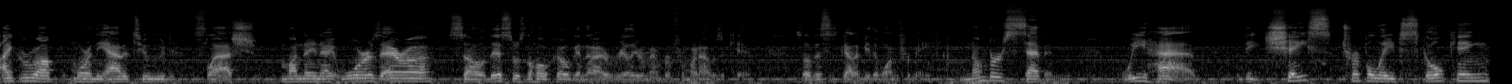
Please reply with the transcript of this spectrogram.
I grew up more in the Attitude slash Monday Night Wars era. So this was the Hulk Hogan that I really remember from when I was a kid. So this has got to be the one for me. Number seven, we have the Chase Triple H Skull King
